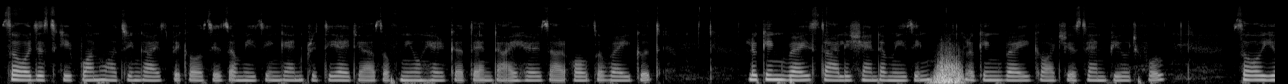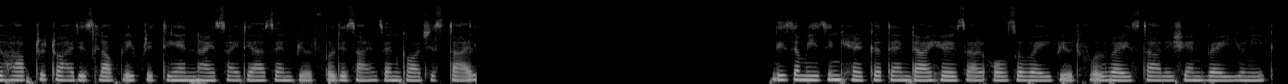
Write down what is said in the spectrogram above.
So just keep on watching guys because these amazing and pretty ideas of new haircut and dye hairs are also very good. Looking very stylish and amazing. Looking very gorgeous and beautiful so you have to try these lovely pretty and nice ideas and beautiful designs and gorgeous style. These amazing haircut and dye hairs are also very beautiful very stylish and very unique.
